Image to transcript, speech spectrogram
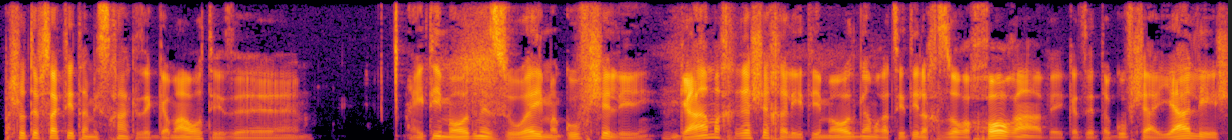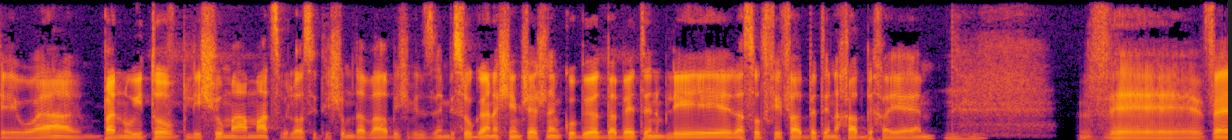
פשוט הפסקתי את המשחק, זה גמר אותי, זה... הייתי מאוד מזוהה עם הגוף שלי, גם אחרי שחליתי, מאוד גם רציתי לחזור אחורה, וכזה את הגוף שהיה לי, שהוא היה בנוי טוב בלי שום מאמץ ולא עשיתי שום דבר בשביל זה, מסוג האנשים שיש להם קוביות בבטן בלי לעשות תפיפת בטן אחת בחייהם. Mm-hmm. ו- ו-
